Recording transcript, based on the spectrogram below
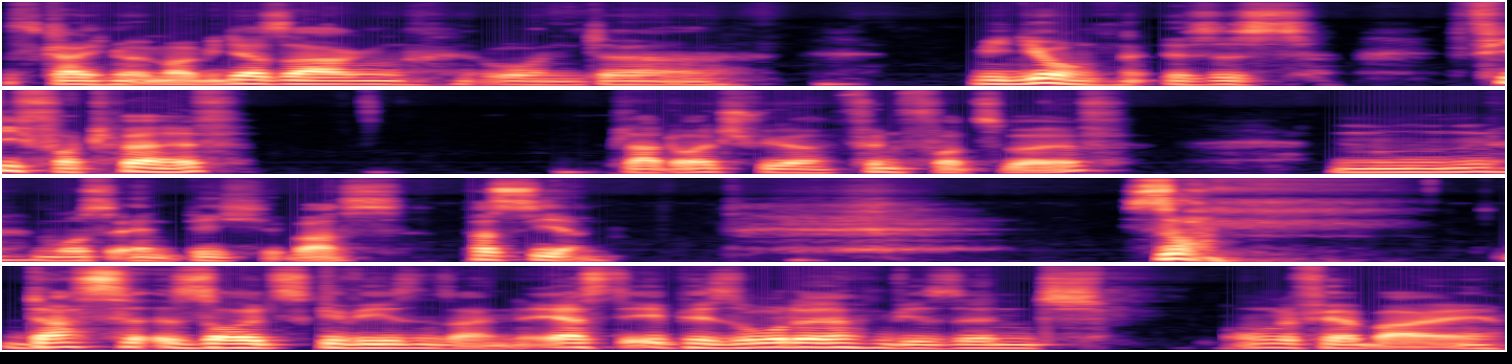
Das kann ich nur immer wieder sagen. Und äh, Mignon, es ist 5 vor 12, Plattdeutsch für 5 vor 12. Nun muss endlich was passieren. So, das soll es gewesen sein. Erste Episode. Wir sind ungefähr bei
